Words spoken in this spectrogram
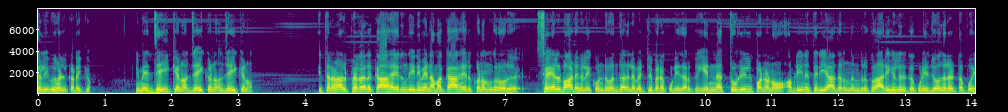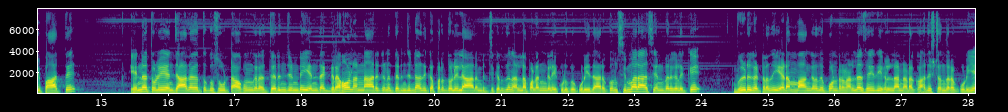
தெளிவுகள் கிடைக்கும். இனிமேல் ஜெயிக்கணும் ஜெயிக்கணும் ஜெயிக்கணும். இத்தனை நாள் பிறருக்காக இருந்து இனிமேல் நமக்காக இருக்கணுங்கிற ஒரு செயல்பாடுகளை கொண்டு வந்து அதில் வெற்றி பெறக்கூடியதாக இருக்கும் என்ன தொழில் பண்ணணும் அப்படின்னு தெரியாத இருந்துன்னு இருக்கோ அருகில் இருக்கக்கூடிய ஜோதிடர்கிட்ட போய் பார்த்து என்ன தொழில் என் ஜாதகத்துக்கு சூட் ஆகுங்கிறத தெரிஞ்சுண்டு எந்த கிரகம் நன்னா இருக்குன்னு தெரிஞ்சுட்டு அதுக்கப்புறம் தொழிலை ஆரம்பிச்சுக்கிறது நல்ல பலன்களை கொடுக்கக்கூடியதாக இருக்கும். சிம்மராசி என்பர்களுக்கு வீடு கட்டுறது இடம் வாங்குறது போன்ற நல்ல செய்திகள்லாம் நடக்கும். அதிர்ஷ்டம் தரக்கூடிய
